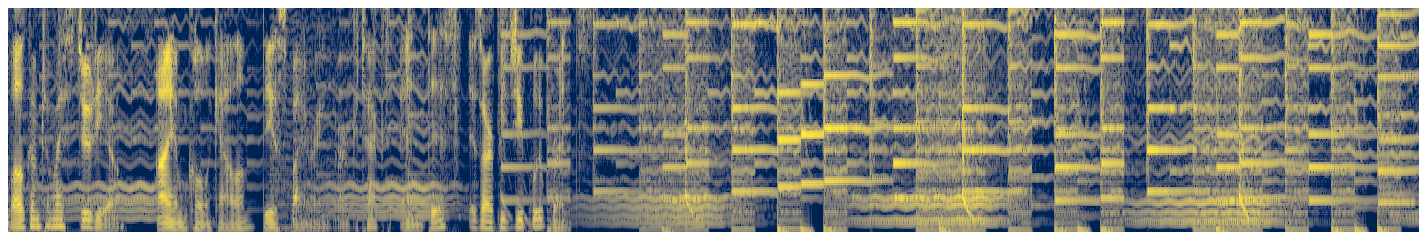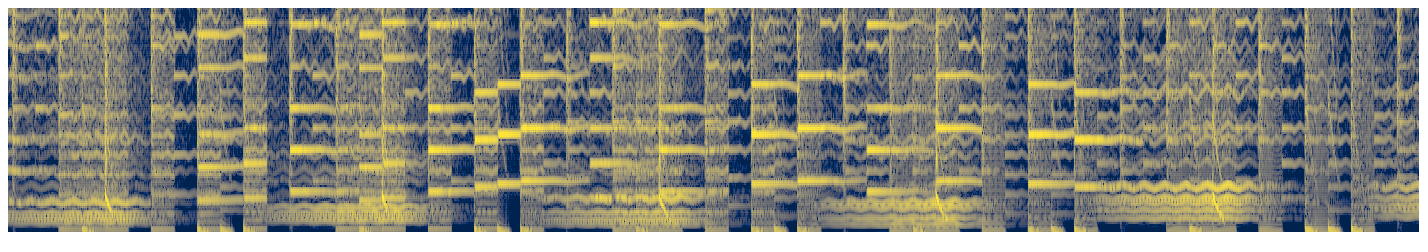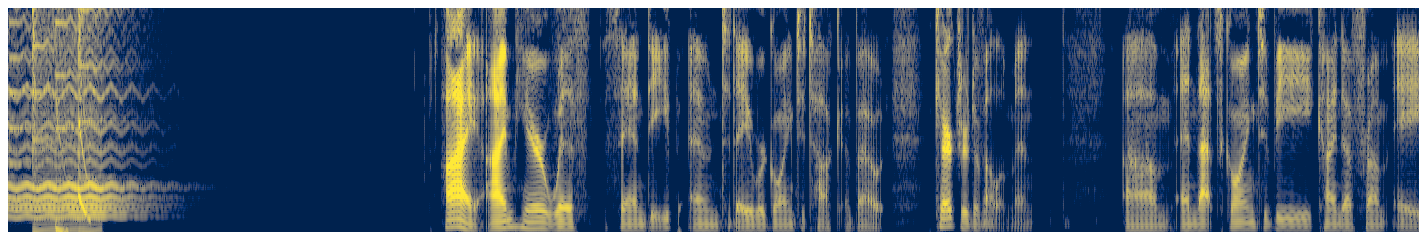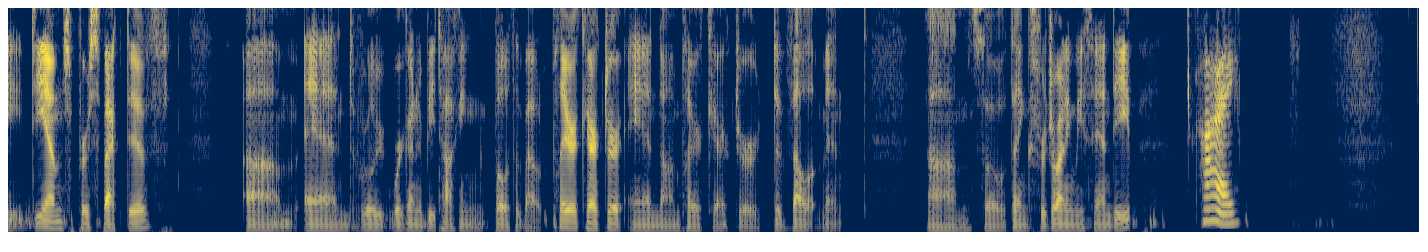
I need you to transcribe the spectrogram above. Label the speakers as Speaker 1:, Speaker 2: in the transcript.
Speaker 1: Welcome to my studio. I am Cole McCallum, the aspiring architect, and this is RPG Blueprints. Hi, I'm here with Sandeep, and today we're going to talk about character development. Um, and that's going to be kind of from a DM's perspective. Um, and we're, we're going to be talking both about player character and non player character development. Um, so thanks for joining me, Sandeep.
Speaker 2: Hi.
